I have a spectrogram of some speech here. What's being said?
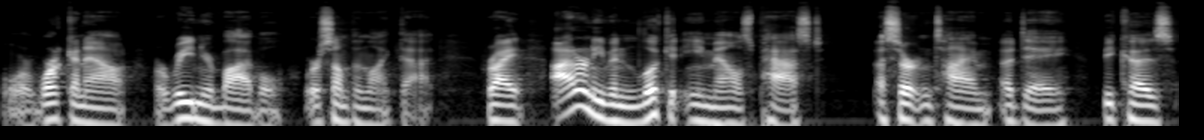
or working out or reading your Bible or something like that, right? I don't even look at emails past a certain time a day because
